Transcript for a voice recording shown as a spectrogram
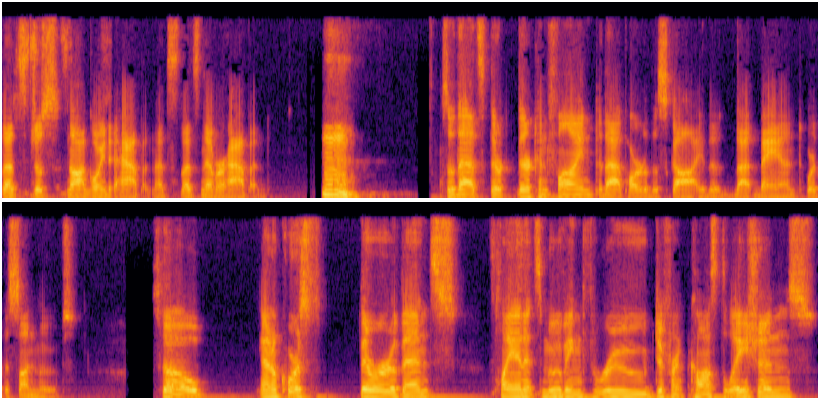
that's just not going to happen. That's that's never happened. hmm. So that's they're they're confined to that part of the sky, the, that band where the sun moves. So, and of course there are events, planets moving through different constellations.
